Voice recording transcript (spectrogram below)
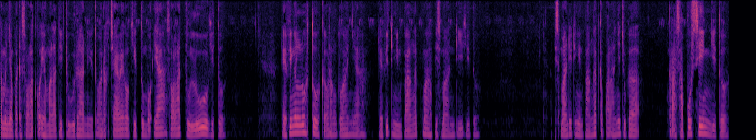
temennya pada sholat kok ya malah tiduran gitu anak cewek kok gitu mbok ya sholat dulu gitu Devi ngeluh tuh ke orang tuanya. Devi dingin banget mah habis mandi gitu. Habis mandi dingin banget, kepalanya juga kerasa pusing gitu.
